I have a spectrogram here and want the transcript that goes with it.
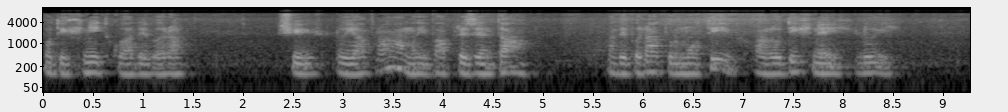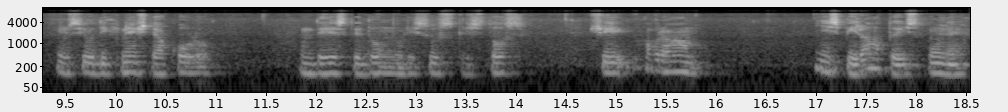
odihnit cu adevărat și lui Abraham îi va prezenta adevăratul motiv al odihnei lui. El se odihnește acolo unde este Domnul Isus Hristos și Abraham, inspirat, îi spune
